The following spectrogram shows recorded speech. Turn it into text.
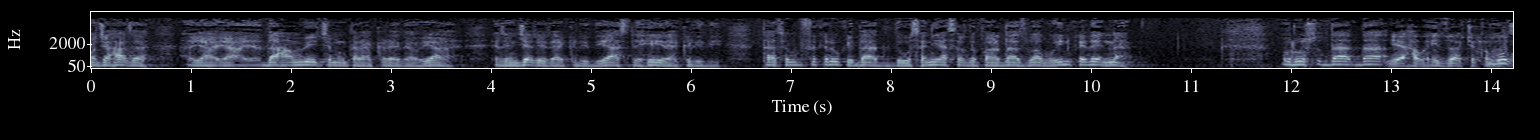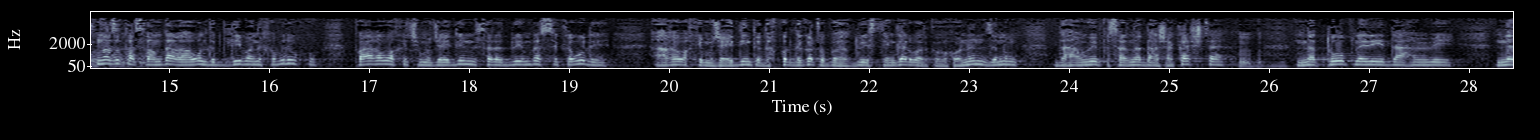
مجهزه یا یا دا هموی چې موږ ته راکړی دی او یا رینجر یې راکړي دي یا اسلحې یې راکړي دي، تاسو فکر وکړئ دا د اوسني عصر لپاره دا ځواب ویونکی دی؟ نه. روس دا دا یا هوایي ځواک چې کوم روس نه زه تاسو هم دا اول د دې باندې خبرې وکړو په هغه وخت چې مجاهدین سره دوی مرسته کولې هغه وخت مجاهدین ته د خپل د ګټو په دوی ستنګر ورکو خو نن زمون د هموی په سر نه دا شکشته نه توپ لري دا هموی نه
